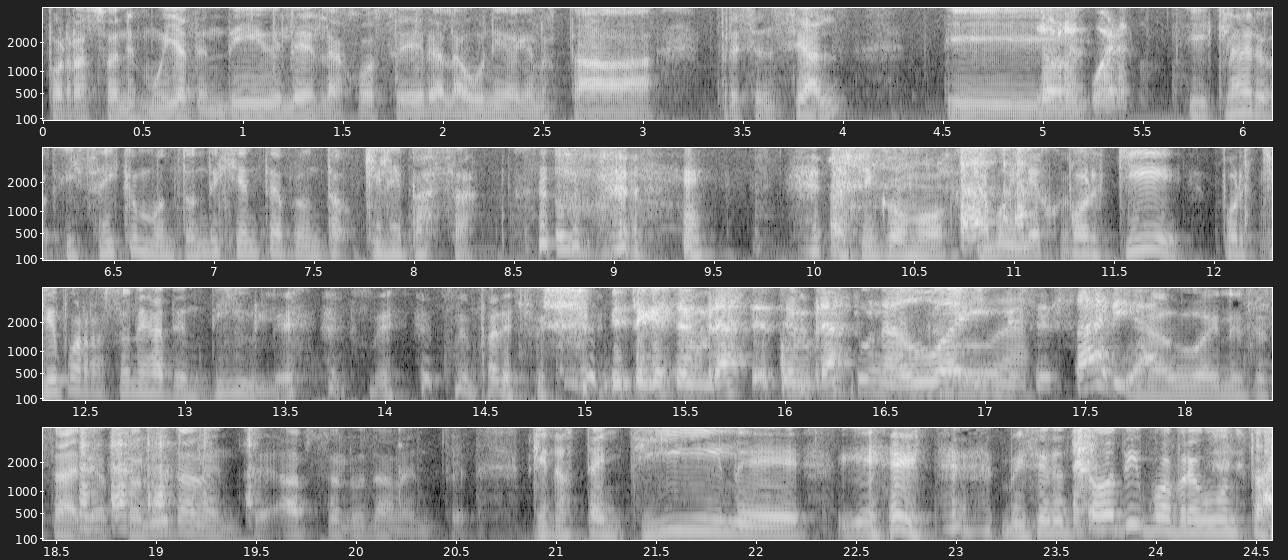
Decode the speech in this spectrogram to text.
por razones muy atendibles la José era la única que no estaba presencial? Y, Lo recuerdo. Y claro, y sabes que un montón de gente ha preguntado, ¿qué le pasa? Así como, Está muy lejos. ¿por qué? ¿Por qué por razones atendibles? me, parece. Viste que sembraste, sembraste una duda innecesaria. Una duda innecesaria, absolutamente, absolutamente. Que no está en Chile. me hicieron todo tipo de preguntas.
